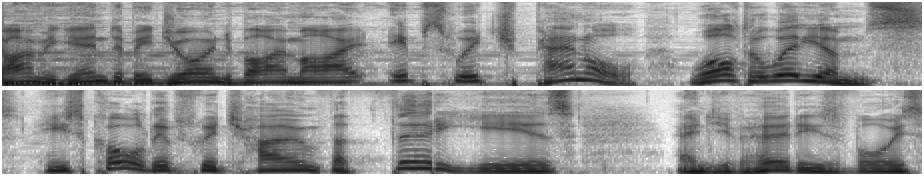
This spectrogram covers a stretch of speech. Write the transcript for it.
Time again to be joined by my Ipswich panel, Walter Williams. He's called Ipswich home for 30 years, and you've heard his voice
